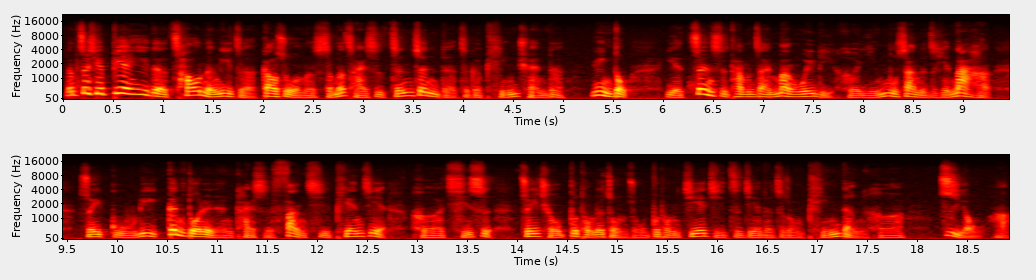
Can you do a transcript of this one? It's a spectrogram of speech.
那么这些变异的超能力者告诉我们，什么才是真正的这个平权的运动？也正是他们在漫威里和荧幕上的这些呐喊。所以，鼓励更多的人开始放弃偏见和歧视，追求不同的种族、不同阶级之间的这种平等和自由。哈，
